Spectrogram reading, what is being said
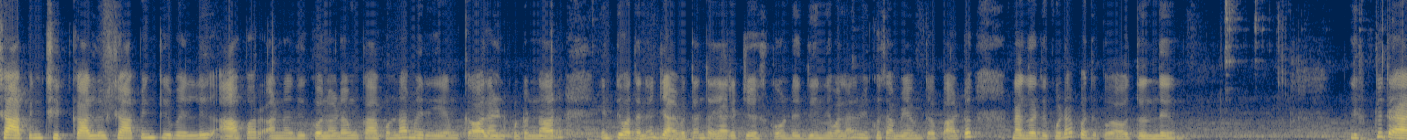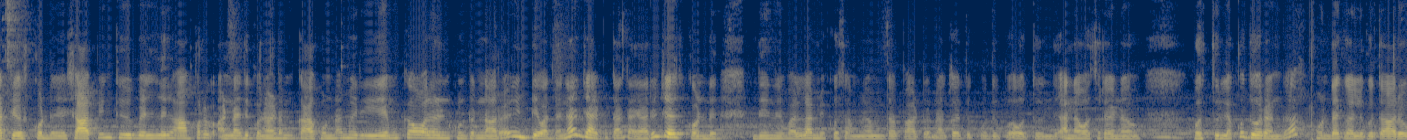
షాపింగ్ చిట్కాలు షాపింగ్కి వెళ్ళి ఆఫర్ అన్నది కొనడం కాకుండా మీరు ఏం కావాలనుకుంటున్నారో ఇంటి వద్దనే జాబితాను తయారు చేసుకోండి. దీనివల్ల మీకు సమయంతో పాటు నగదు కూడా పొదుపు అవుతుంది. లిఫ్ట్ తయారు చేసుకోండి. షాపింగ్కి వెళ్ళి ఆఫర్ అన్నది కొనడం కాకుండా మీరు ఏం కావాలనుకుంటున్నారో ఇంటి వద్దనే జాబితా తయారు చేసుకోండి. దీనివల్ల మీకు సమయంతో పాటు నగదు పొదుపు అవుతుంది. అనవసరమైన వస్తువులకు దూరంగా ఉండగలుగుతారు.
